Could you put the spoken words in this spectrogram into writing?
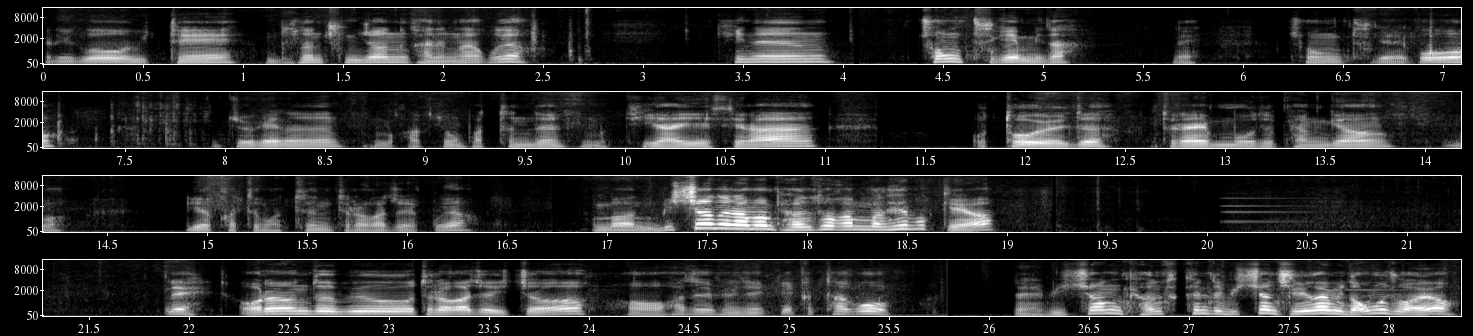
그리고 밑에 무선 충전 가능하고요. 키는 총 두 개입니다. 네, 총 두 개고 이쪽에는 뭐 각종 버튼들, 뭐 DIS랑 오토월드, 드라이브 모드 변경, 뭐 리어 커트 버튼 들어가져 있고요. 한번 미션을 한번 변속 한번 해볼게요. 네, 어라운드 뷰 들어가져 있죠. 어, 화질 굉장히 깨끗하고, 네, 미션 변속했는데 미션 질감이 너무 좋아요.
